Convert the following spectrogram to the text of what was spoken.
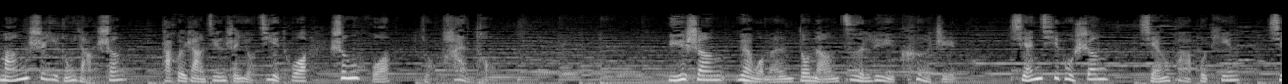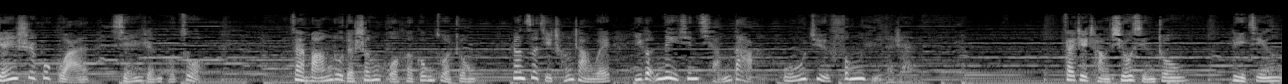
忙是一种养生，它会让精神有寄托，生活有盼头。余生，愿我们都能自律克制，闲气不生，闲话不听，闲事不管，闲人不做，在忙碌的生活和工作中。”让自己成长为一个内心强大、无惧风雨的人。在这场修行中，历经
